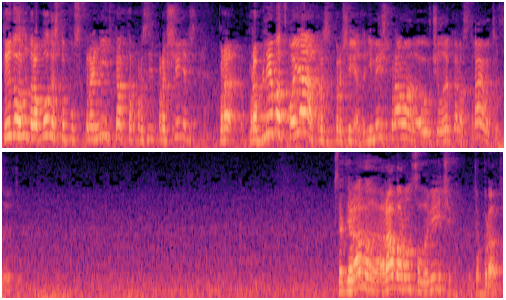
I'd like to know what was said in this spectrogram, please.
Ты должен работать, чтобы устранить, как-то просить прощения. Про- проблема твоя просить прощения. Ты не имеешь права у человека расстраивать из-за этого. Кстати, Раб, Раб Арон Соловейчик, это брат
